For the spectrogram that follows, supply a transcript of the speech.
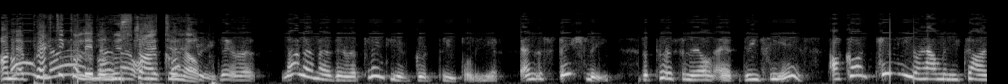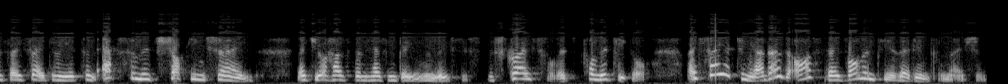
on oh, a practical no, level no, who's no, tried to help? There are no, no, no. There are plenty of good people here, and especially the personnel at DCS. I can't tell you how many times they say to me, "It's an absolute shocking shame that your husband hasn't been released. It's disgraceful. It's political." They say it to me. I don't ask. They volunteer that information.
